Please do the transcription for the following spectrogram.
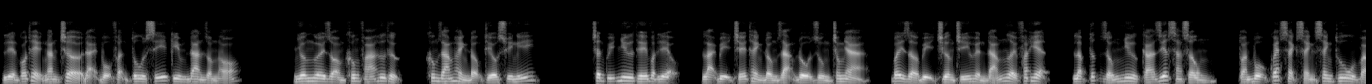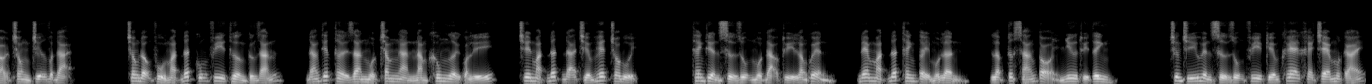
liền có thể ngăn trở đại bộ phận tu sĩ kim đan dòng nó. Nhưng người dòm không phá hư thực, không dám hành động thiếu suy nghĩ. Chân quý như thế vật liệu, lại bị chế thành đồng dạng đồ dùng trong nhà, bây giờ bị trương chí huyền đám người phát hiện, lập tức giống như cá giết sang sông, toàn bộ quét sạch sành xanh thu vào trong chữ vật đại. Trong động phủ mặt đất cũng phi thường cứng rắn, đáng tiếc thời gian một trăm ngàn năm không người quản lý, trên mặt đất đã chiếm hết cho bụi. Thanh thiền sử dụng một đạo thủy long quyển, đem mặt đất thanh tẩy một lần, lập tức sáng tỏ như thủy tinh trương Chí huyền sử dụng phi kiếm khe khẽ chém một cái,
